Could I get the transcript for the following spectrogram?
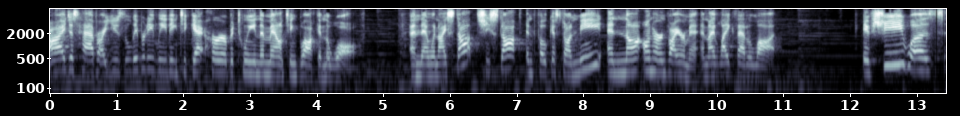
I just have her, I use the Liberty leading to get her between the mounting block and the wall. And then when I stopped, she stopped and focused on me and not on her environment. And I like that a lot. If she was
